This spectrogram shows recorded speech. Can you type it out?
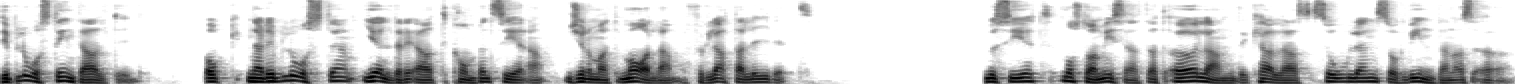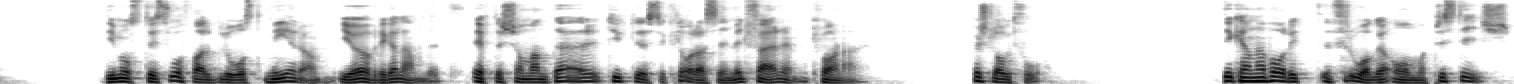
Det blåste inte alltid. Och när det blåste gällde det att kompensera genom att mala för glatta livet. Museet måste ha missat att Öland kallas solens och vindarnas ö. Det måste i så fall blåst mera i övriga landet eftersom man där tyckte sig klara sig med färre kvarnar. Förslag 2. Det kan ha varit fråga om prestige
